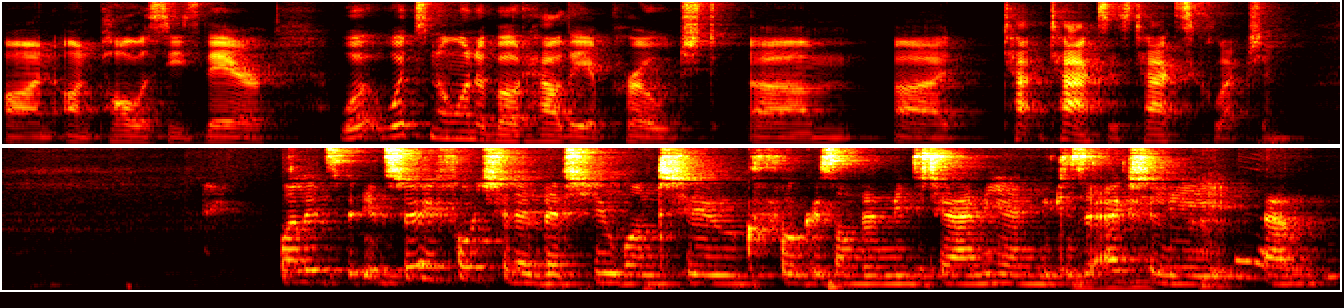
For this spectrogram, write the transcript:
on on policies there. What, what's known about how they approached um, uh, ta- taxes, tax collection? Well, it's, it's very fortunate that you want to focus on the Mediterranean because actually um,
